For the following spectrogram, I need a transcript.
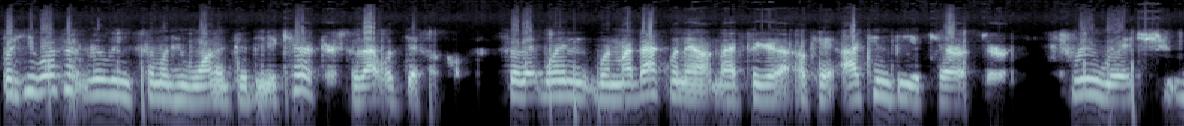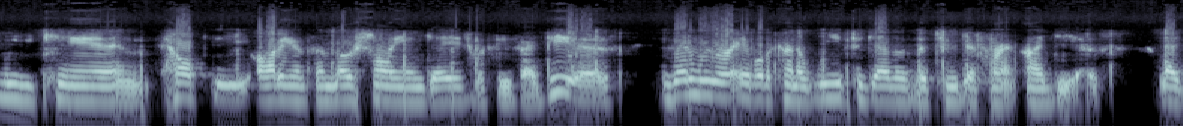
But he wasn't really someone who wanted to be a character. So that was difficult. So that when, when my back went out and I figured out, okay, I can be a character through which we can help the audience emotionally engage with these ideas, then we were able to kind of weave together the two different ideas. Like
